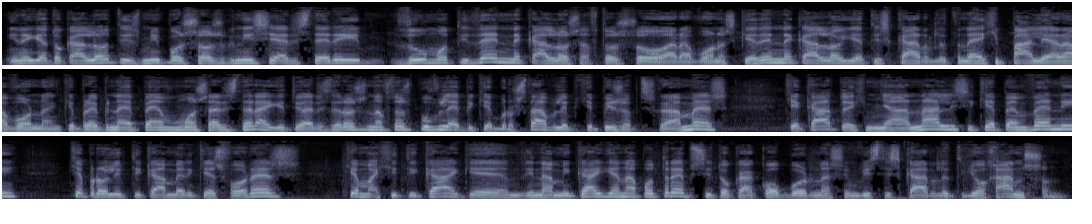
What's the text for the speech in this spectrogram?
Είναι για το καλό της, μήπως ως γνήσια αριστερή δούμε ότι δεν είναι καλός αυτός ο αραβόνα και δεν είναι καλό για τη Σκάρλετ να έχει πάλι αραβόνα και πρέπει να επέμβουμε ως αριστερά. Γιατί ο αριστερός είναι αυτός που βλέπει και μπροστά, βλέπει και πίσω από τις γραμμές και κάτω έχει μια ανάλυση και επεμβαίνει και προληπτικά μερικές φορές και μαχητικά και δυναμικά για να αποτρέψει το κακό που μπορεί να συμβεί στη Σκάρλετ Γιωχάνσον.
